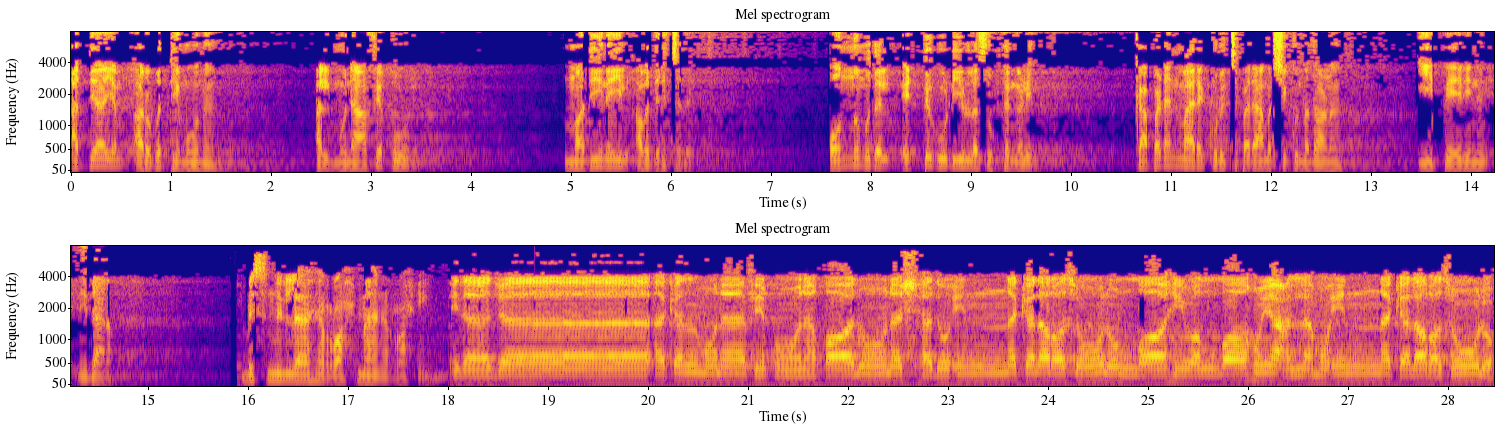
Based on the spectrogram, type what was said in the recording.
അദ്ധ്യായം അറുപത്തിമൂന്ന് അൽ മുനാഫിഖൂൻ മദീനയിൽ അവതരിച്ചത് ഒന്നു മുതൽ എട്ട് കൂടിയുള്ള സൂക്തങ്ങളിൽ കപടന്മാരെക്കുറിച്ച് പരാമർശിക്കുന്നതാണ് ഈ പേരിന് നിദാനം بسم الله الرحمن الرحيم إذا جاءك المنافقون قالوا نشهد إنك لرسول الله والله يعلم إنك لرسوله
